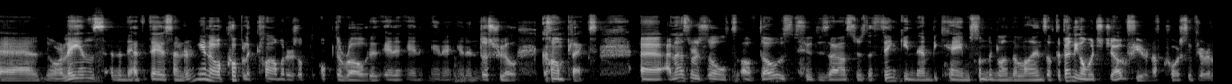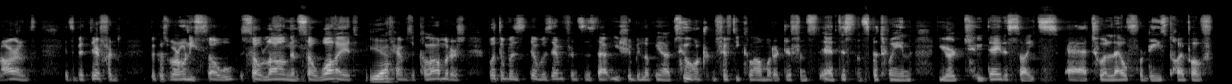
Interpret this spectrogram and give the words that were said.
uh, New Orleans, and then they had the data center, you know, a couple of kilometers up, up the road in, in, in, in an industrial complex. Uh, and as a result of those two disasters, the thinking then became something along the lines of, depending on which geography you're in, of course, if you're in Ireland, it's a bit different because we're only so so long and so wide yeah. in terms of kilometers. But there was there was inferences that you should be looking at 250 kilometer difference uh, distance between your two data sites uh, to allow for these type of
